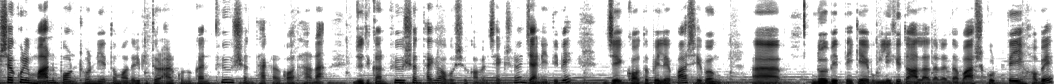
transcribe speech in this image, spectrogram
আশা করি মান বন্টন নিয়ে তোমাদের ভিতর আর কোনো কনফিউশন থাকার কথা না। যদি কনফিউশন থাকে, অবশ্যই কমেন্ট সেকশনে জানিয়ে দিবে যে কত পেলে পাস এবং নৈবেদিকে এবং লিখিত আলাদা আলাদা বাস করতেই হবে।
